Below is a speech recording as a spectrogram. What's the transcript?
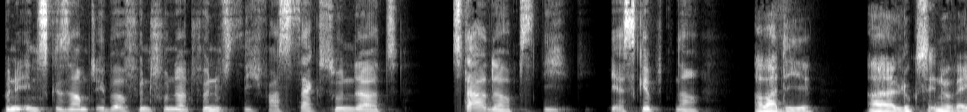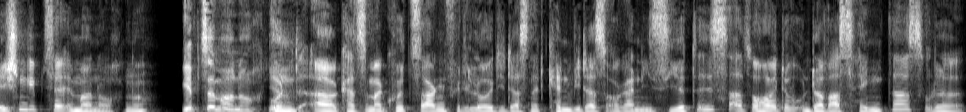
von insgesamt über 550, fast 600 Startups, die, die es gibt. Ne? Aber die äh, Lux Innovation gibt es ja immer noch, ne? Gibt es immer noch. Ja. Und äh, kannst du mal kurz sagen für die Leute, die das nicht kennen, wie das organisiert ist? Also heute, unter was hängt das? Oder?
